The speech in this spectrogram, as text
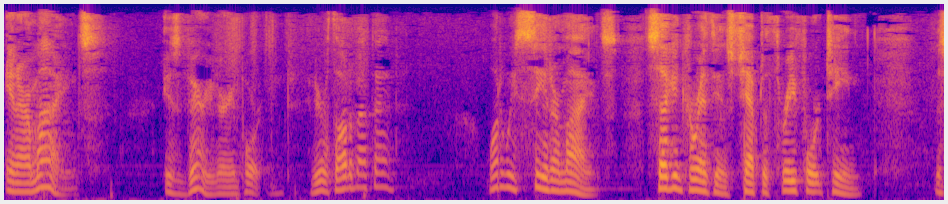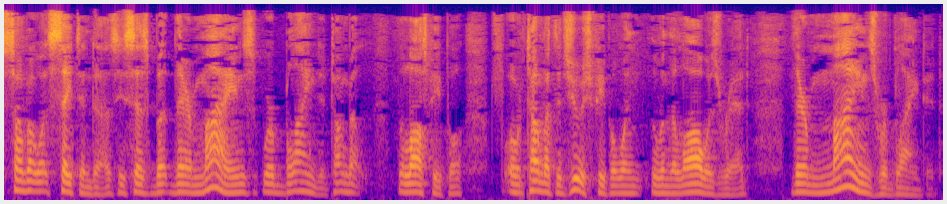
in our minds is very, very important. Have you ever thought about that? What do we see in our minds? 2 Corinthians chapter 3:14. This is talking about what Satan does. He says, but their minds were blinded. Talking about the lost people, or talking about the Jewish people when, when the law was read. Their minds were blinded.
